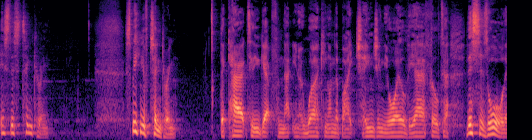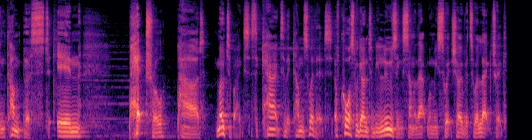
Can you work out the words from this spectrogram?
is this tinkering. Speaking of tinkering, the character you get from that, you know, working on the bike, changing the oil, the air filter. This is all encompassed in petrol powered motorbikes. It's the character that comes with it. Of course, we're going to be losing some of that when we switch over to electric.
